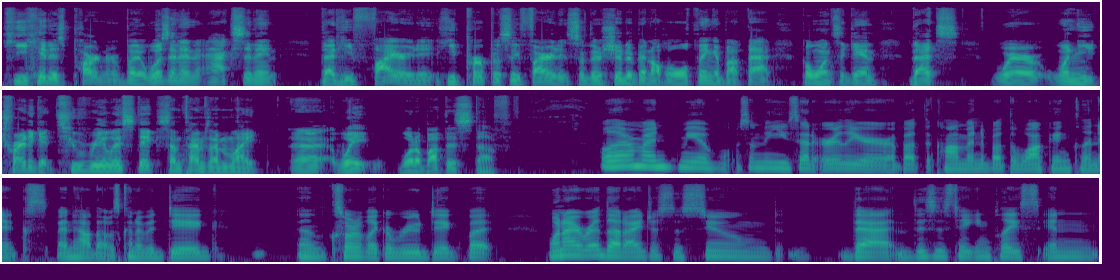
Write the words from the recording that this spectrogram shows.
he hit his partner. But it wasn't an accident that he fired it. He purposely fired it, so there should have been a whole thing about that. But once again, that's where when you try to get too realistic, sometimes I'm like, uh, wait, what about this stuff? Well, that reminded me of something you said earlier about the comment about the walk-in clinics and how that was kind of a dig and sort of like a rude dig. But when I read that, I just assumed that this is taking place in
